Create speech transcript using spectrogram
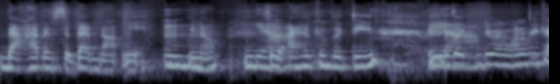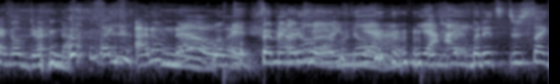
that happens to them, not me. You know. Mm-hmm. Yeah. So I have conflicting. Yeah. it's like, do I want to be cackled? Do I not? Like I don't know. No, Like, it- Feminism. I know. I know. Yeah, yeah, I- but it's just like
